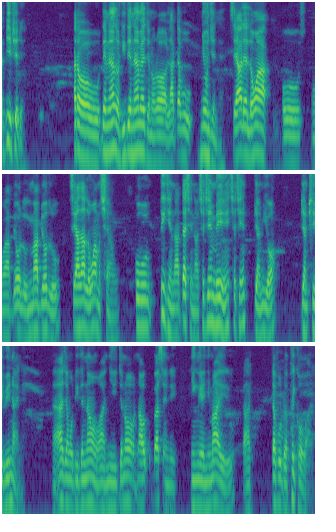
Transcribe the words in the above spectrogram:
အပြည့်ဖြစ်တယ်အဲ့တော့ဟိုတင်တန်းဆိုဒီတင်တန်းပဲကျွန်တော်တို့လာတက်ဖို့ညွှန်ကျင်တယ်ဆရာလည်းလုံးဝဟိုဟိုဟာပြောလို့ညီမပြောသလိုဆရာသားလုံးဝမချန်ဘူးကိုတိကျင်တာတက်ချင်တာချက်ချင်းမေးရင်ချက်ချင်းပြန်ပြီးတော့ပြန်ဖြေပေးနိုင်တယ်အဲအားကြောင့်မို့ဒီတင်တန်းကညီကျွန်တော်နောက်ပတ်စင်နေညီငယ်ညီမတွေကိုဒါတက်ဖို့အတွက်ဖိတ်ခေါ်ပါတယ်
